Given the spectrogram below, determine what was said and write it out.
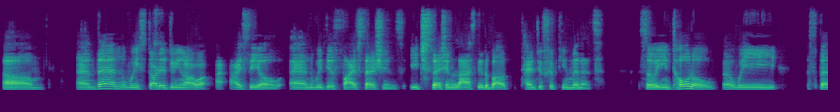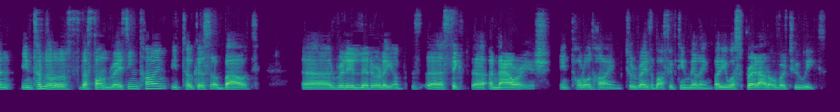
Um, and then we started doing our ICO, and we did five sessions. Each session lasted about 10 to 15 minutes. So in total, uh, we spent in terms of the fundraising time, it took us about uh, really literally a, uh, six, uh, an hour ish in total time to raise about 15 million, but it was spread out over two weeks.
